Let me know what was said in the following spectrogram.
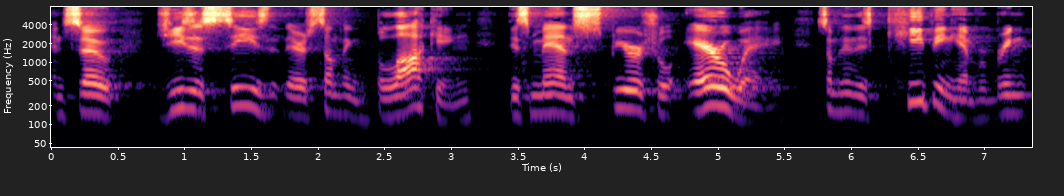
And so Jesus sees that there's something blocking this man's spiritual airway, something that's keeping him from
